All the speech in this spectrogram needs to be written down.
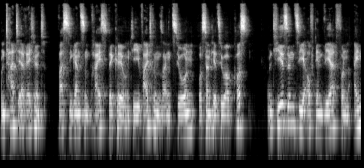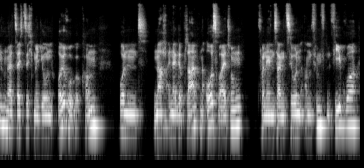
und hat errechnet, was die ganzen Preisdeckel und die weiteren Sanktionen Russland jetzt überhaupt kosten. Und hier sind sie auf den Wert von 160 Millionen Euro gekommen und nach einer geplanten Ausweitung von den Sanktionen am 5. Februar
